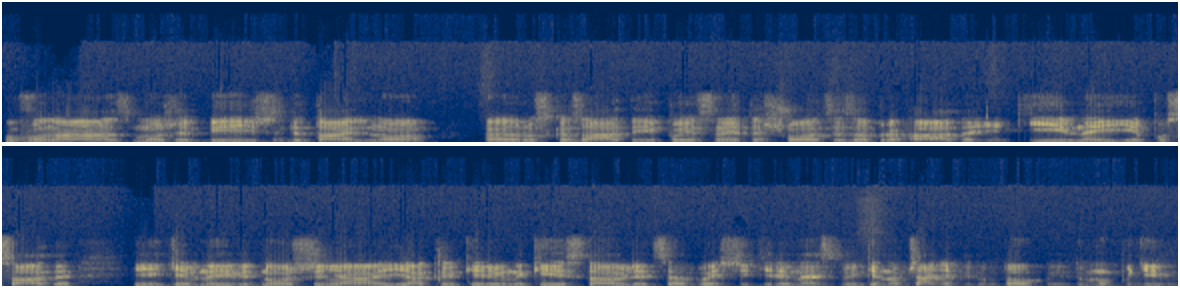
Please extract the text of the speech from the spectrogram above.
вона зможе більш детально е, розказати і пояснити, що це за бригада, які в неї є посади, яке в неї відношення, як керівники ставляться, вище керівництво, яке навчання, підготовка і тому подібне.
